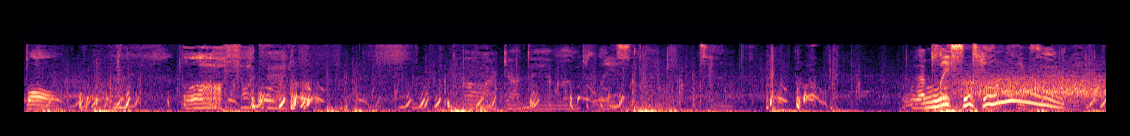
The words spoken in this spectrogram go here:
ball. Oh, fuck that. Oh, goddamn, I'm placed like 10th. I placed 10th, exactly.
